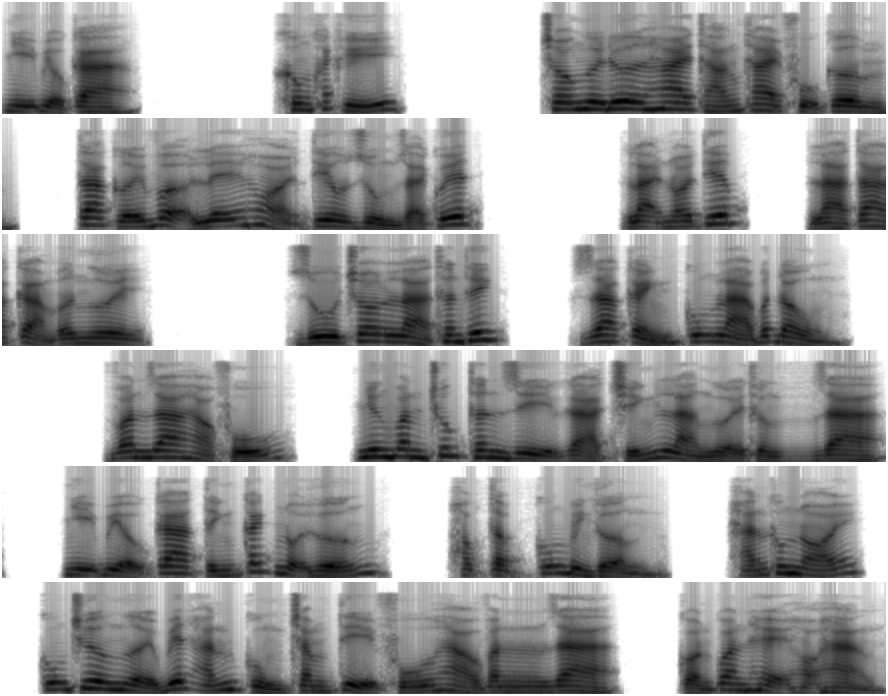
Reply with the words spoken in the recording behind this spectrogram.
nhị biểu ca. Không khách khí. Cho ngươi đưa hai tháng thai phụ cơm, ta cưới vợ lễ hỏi tiêu dùng giải quyết. Lại nói tiếp, là ta cảm ơn ngươi. Dù cho là thân thích, gia cảnh cũng là bất đồng. Văn gia hào phú, nhưng văn trúc thân gì gả chính là người thường gia, nhị biểu ca tính cách nội hướng, học tập cũng bình thường, hắn không nói, cũng chưa người biết hắn cùng trăm tỷ phú hào văn ra, còn quan hệ họ hàng.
